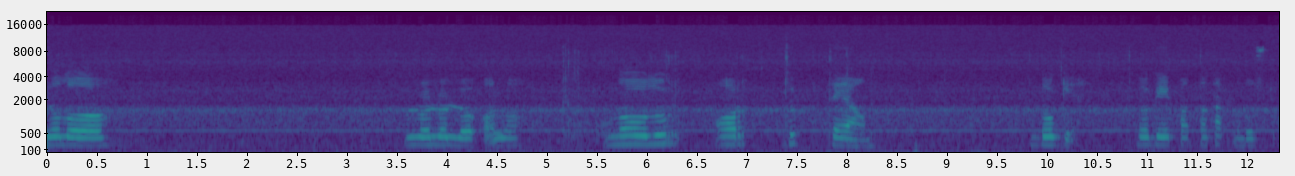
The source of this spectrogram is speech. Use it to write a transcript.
Yolo. Lololo Allah. Ne olur artık team. Doge. Doge'yi patlatak mı dostum?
